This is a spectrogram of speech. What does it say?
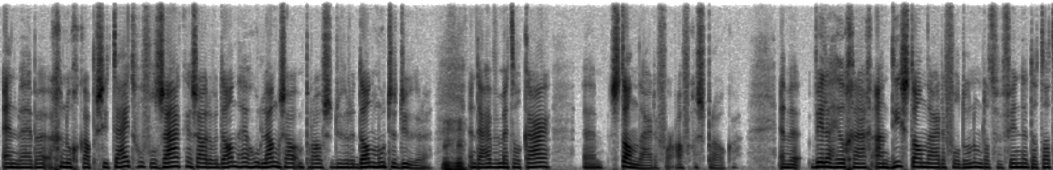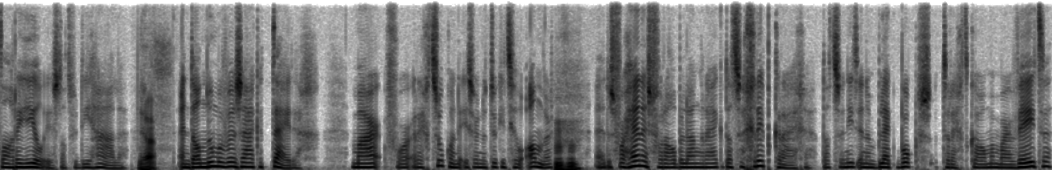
en we hebben genoeg capaciteit, hoeveel zaken zouden we dan, hè, hoe lang zou een procedure dan moeten duren? Mm -hmm. En daar hebben we met elkaar um, standaarden voor afgesproken. En we willen heel graag aan die standaarden voldoen, omdat we vinden dat dat dan reëel is, dat we die halen. Ja. En dan noemen we zaken tijdig. Maar voor rechtszoekenden is er natuurlijk iets heel anders. Mm -hmm. uh, dus voor hen is vooral belangrijk dat ze grip krijgen. Dat ze niet in een black box terechtkomen, maar weten...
